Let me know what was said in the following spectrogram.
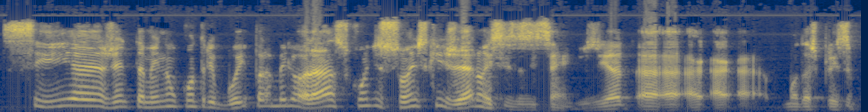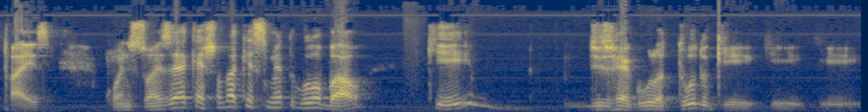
se a gente também não contribui para melhorar as condições que geram esses incêndios. E a, a, a, uma das principais condições é a questão do aquecimento global, que desregula tudo que, que, que,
